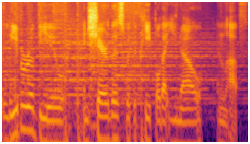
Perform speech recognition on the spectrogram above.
leave a review, and share this with the people that you know and love.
